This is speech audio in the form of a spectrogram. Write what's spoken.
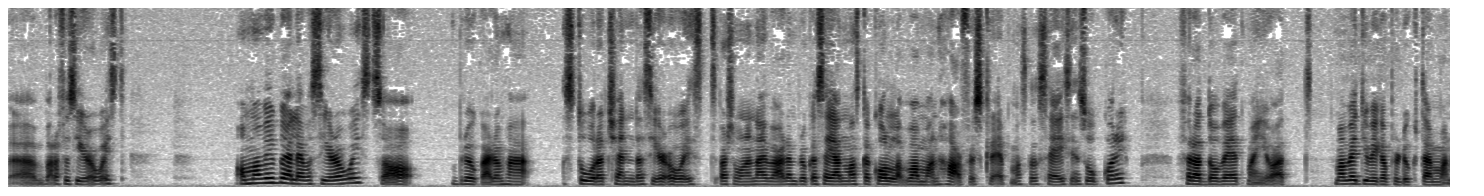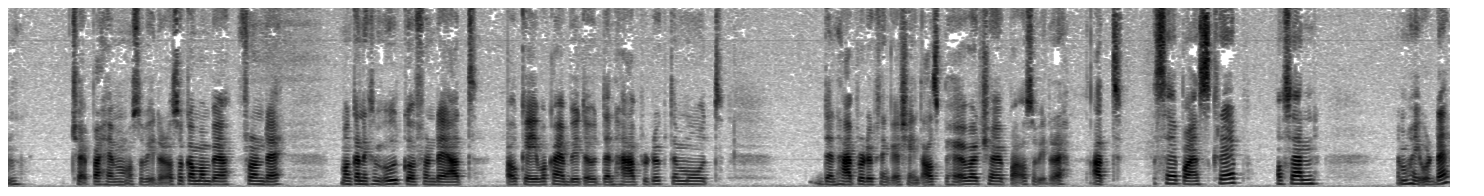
Uh, bara för zero waste. Om man vill börja leva zero waste så brukar de här stora kända zero waste-personerna i världen brukar säga att man ska kolla vad man har för skräp man ska se i sin sopkorg. För att då vet man ju att man vet ju vilka produkter man köper hem och så vidare och så kan man börja från det. Man kan liksom utgå från det att okej, okay, vad kan jag byta ut den här produkten mot? Den här produkten kanske jag inte alls behöver köpa och så vidare. Att se på en skräp och sen när man har gjort det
